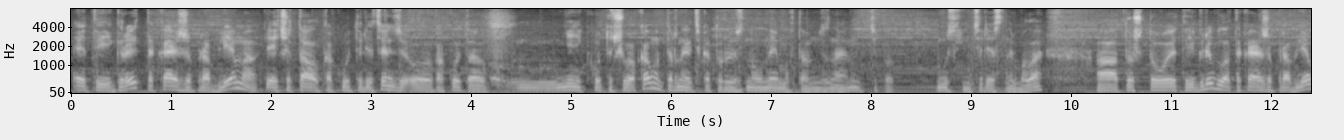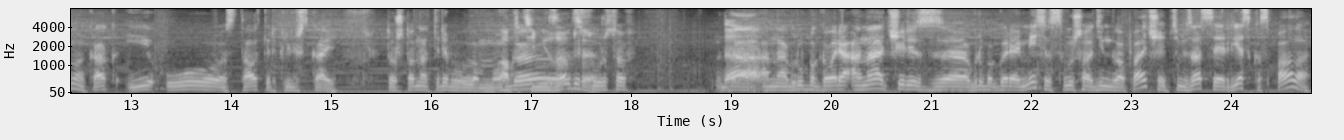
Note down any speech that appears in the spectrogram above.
этой игры такая же проблема. Я читал какую-то рецензию, какой-то мнение какого-то чувака в интернете, который из ноунеймов там, не знаю, ну, типа, мысль интересная была. А, то, что у этой игры была такая же проблема, как и у Stalker Clear Sky. То, что она требовала много ресурсов. Да. да, она, грубо говоря, она через, э, грубо говоря, месяц вышел один-два патча, оптимизация резко спала,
